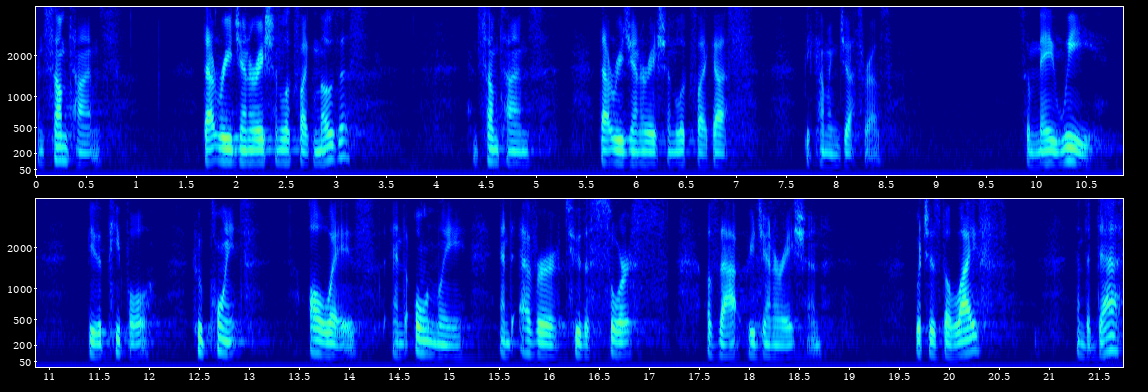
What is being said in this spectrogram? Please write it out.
And sometimes that regeneration looks like Moses, and sometimes that regeneration looks like us becoming Jethro's. So may we be the people who point always and only and ever to the source of that regeneration, which is the life and the death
